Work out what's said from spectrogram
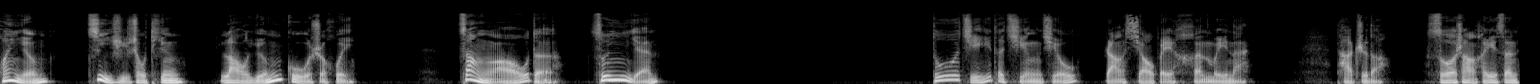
欢迎继续收听老云故事会。藏獒的尊严。多吉的请求让小北很为难。他知道锁上黑森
